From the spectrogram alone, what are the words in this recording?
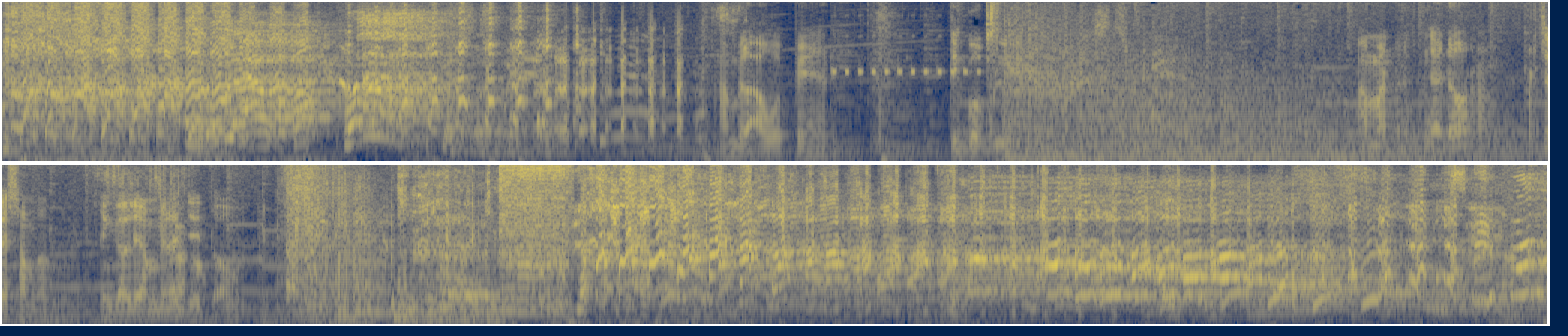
Ambil AWP-nya, Rit. Nanti gua beli. Aman, Rit. Nggak ada orang. Percaya sama gua. Tinggal diambil aja itu AWP. Dua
